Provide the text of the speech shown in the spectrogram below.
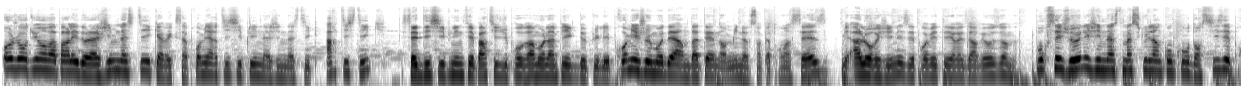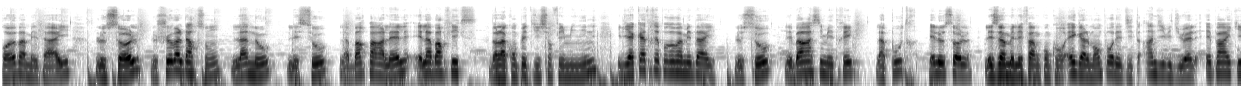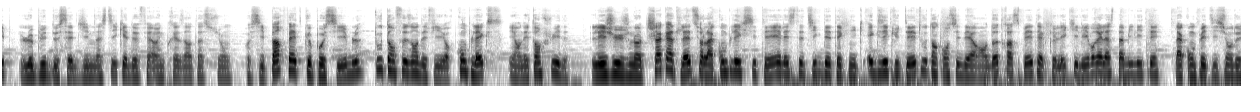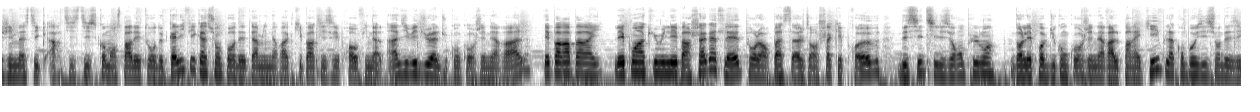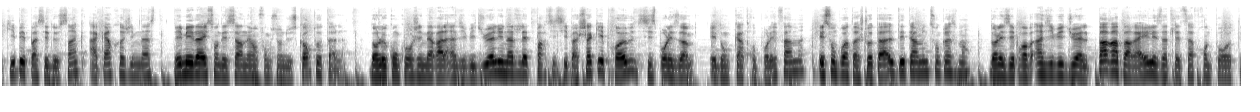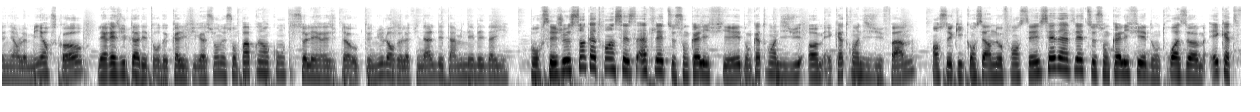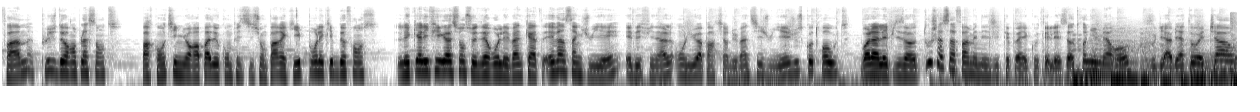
Aujourd'hui, on va parler de la gymnastique avec sa première discipline, la gymnastique artistique. Cette discipline fait partie du programme olympique depuis les premiers Jeux modernes d'Athènes en 1996, mais à l'origine les épreuves étaient réservées aux hommes. Pour ces Jeux, les gymnastes masculins concourent dans 6 épreuves à médailles, le sol, le cheval d'arçon, l'anneau, les sauts, la barre parallèle et la barre fixe. Dans la compétition féminine, il y a 4 épreuves à médailles, le saut, les barres asymétriques, la poutre et le sol. Les hommes et les femmes concourent également pour des titres individuels et par équipe. Le but de cette gymnastique est de faire une présentation aussi parfaite que possible, tout en faisant des figures complexes et en étant fluide. Les juges notent chaque athlète sur la complexité et l'esthétique des techniques exécutées tout en considérant d'autres aspects tels que l'équilibre et la stabilité. La compétition de gymnastique artistique commence par des tours de qualification pour déterminer qui participera au final individuel du concours général et par appareil. Les points accumulés par chaque athlète pour leur passage dans chaque épreuve décident s'ils iront plus loin. Dans l'épreuve du concours général par équipe, la composition des équipes est passée de 5 à 4 gymnastes. Les médailles sont décernées en fonction du score total. Dans le concours général individuel, une athlète participe à chaque épreuve, 6 pour les hommes et donc 4 pour les femmes, et son pointage total détermine son classement. Dans les épreuves individuelles par appareil, les athlètes s'affrontent pour obtenir le meilleur score. Les résultats des tours de qualification ne sont pas pris en compte, seuls les résultats obtenus lors de la finale déterminent les médaillés. Pour ces jeux, 196 athlètes se sont qualifiés, dont 98 hommes et 98 femmes. En ce qui concerne nos Français, 7 athlètes se sont qualifiés, dont 3 hommes et 4 femmes, plus de remplaçantes. Par contre, il n'y aura pas de compétition par équipe pour l'équipe de France. Les qualifications se déroulent les 24 et 25 juillet et des finales ont lieu à partir du 26 juillet jusqu'au 3 août. Voilà l'épisode touche à sa fin mais n'hésitez pas à écouter les autres numéros. Je vous dis à bientôt et ciao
